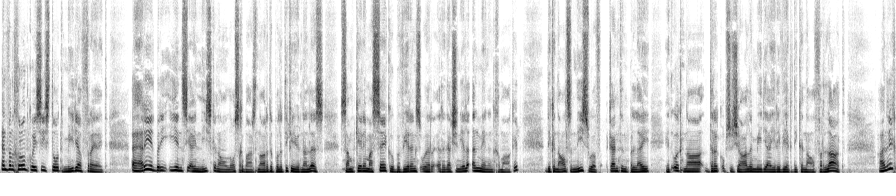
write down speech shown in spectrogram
En van grondkwessies tot mediavryheid. 'n Harry het by die ANC e nuuskanaal losgebars nadat 'n politieke joernalis, Samkele Maseko, beweringe oor redaksionele inmenging gemaak het. Die kanaal se nuushoof, Kanten Pelay, het ook na druk op sosiale media hierdie week die kanaal verlaat. Hendrik,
